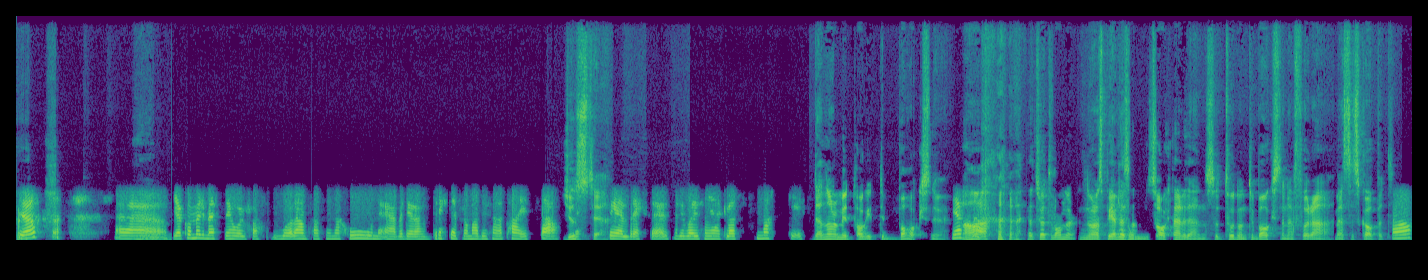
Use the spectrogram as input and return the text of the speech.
ja. Eh, Mm. Jag kommer mest ihåg fast, våran fascination över deras dräkter, för de hade ju sådana tajta Just det. speldräkter. Det var ju sån jäkla snackis. Den har de ju tagit tillbaks nu. Jaså? Jag tror att det var några, några spelare som saknade den, så tog de tillbaks den här förra mästerskapet. Ja,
